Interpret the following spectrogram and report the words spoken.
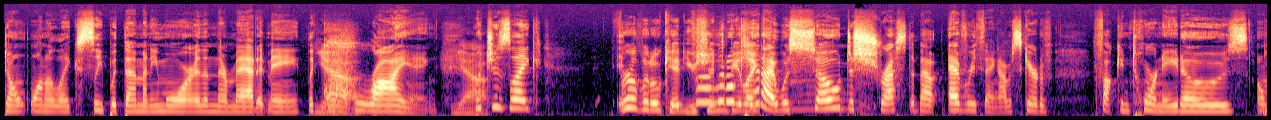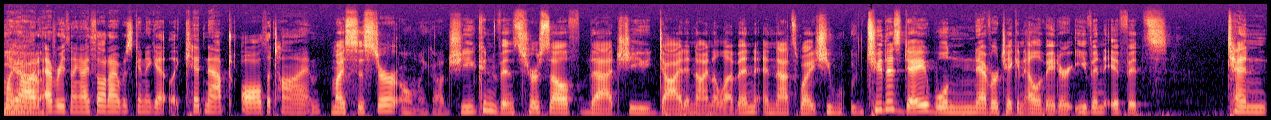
don't want to like sleep with them anymore and then they're mad at me? Like Yeah. crying. Yeah. Which is like for a little kid, you shouldn't be like kid, I was so distressed about everything. I was scared of fucking tornadoes. Oh my god, everything. I thought I was gonna get like kidnapped all the time. my sister. Oh my god, she convinced herself that she died in 9/11 and that's why she to this day will never take an elevator even if it's 10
